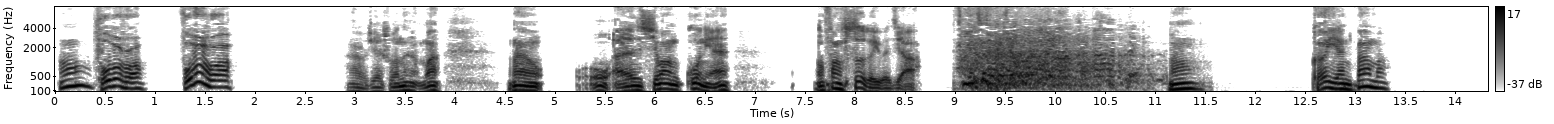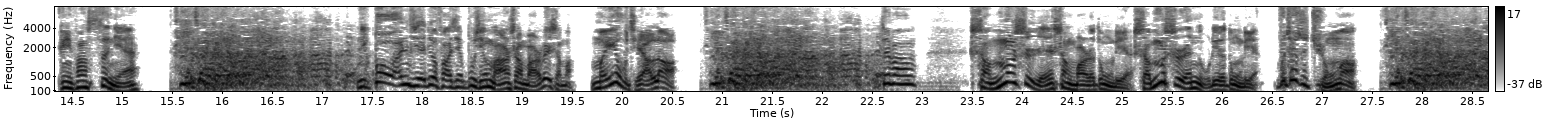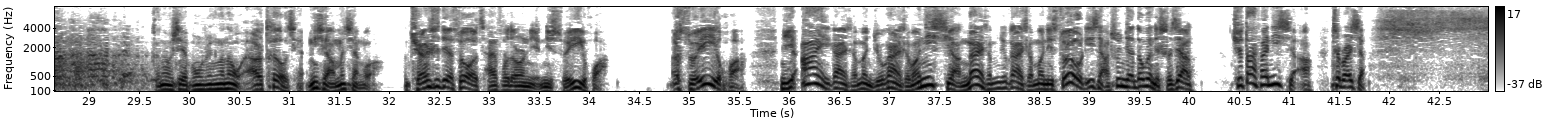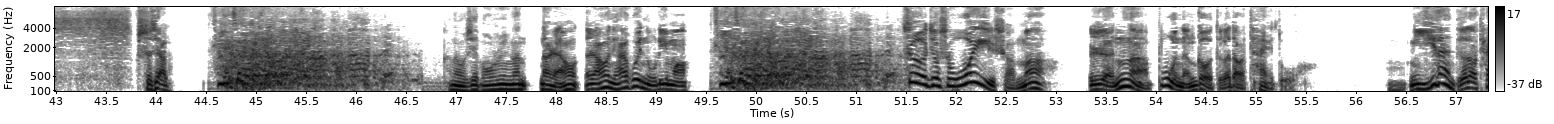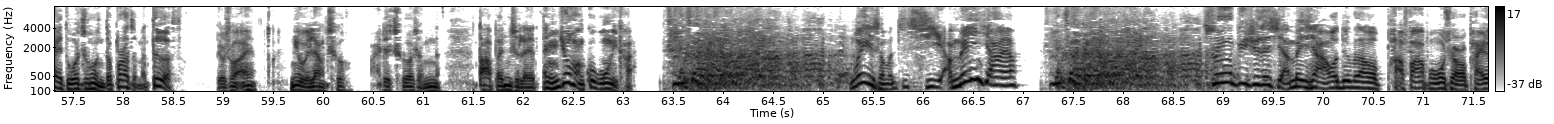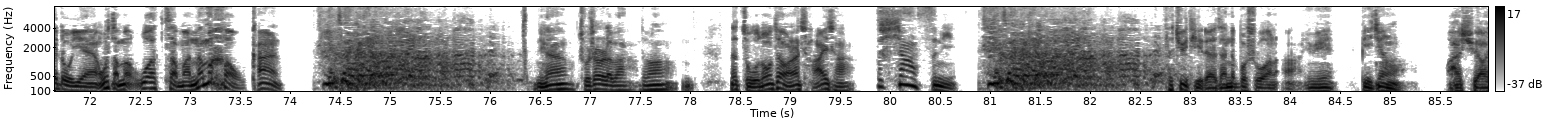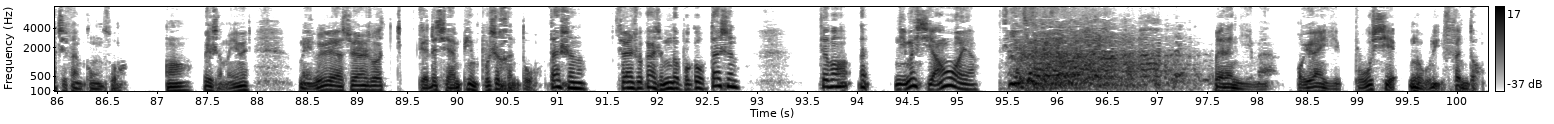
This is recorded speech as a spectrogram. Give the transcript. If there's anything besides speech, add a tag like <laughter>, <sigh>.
了，啊，服不服？服不服？还有些说那什么，那我希望过年能放四个月假。<laughs> 嗯，可以啊，你放吧，给你放四年。你过完节就发现不行，马上上班，为什么？没有钱了，对吧？什么是人上班的动力？什么是人努力的动力？不就是穷吗？可能有些朋友说：“那我要是特有钱，你想没想过，全世界所有财富都是你，你随意花，啊，随意花，你爱干什么你就干什么，你想干什么就干什么，你所有理想瞬间都给你实现了。就但凡你想，这边想，实现了。可能有些朋友说：那那然后，然后你还会努力吗？<laughs> 这就是为什么人呢不能够得到太多。你一旦得到太多之后，你都不知道怎么嘚瑟。比如说，哎，你有一辆车，哎，这车什么的，大奔之类的，哎，你就往故宫里开。<laughs> 为什么？这显摆一下呀！这必须得显摆一下，我对不对？我怕发朋友圈，我拍个抖音，我怎么我怎么那么好看？<laughs> 你看出事了吧，对吧？那祖宗再往上查一查，吓死你！<laughs> 他具体的咱就不说了啊，因为毕竟我还需要这份工作啊。为什么？因为每个月虽然说给的钱并不是很多，但是呢，虽然说干什么都不够，但是呢，对吧？那你们想我呀？<laughs> 为了你们，我愿意不懈努力奋斗，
